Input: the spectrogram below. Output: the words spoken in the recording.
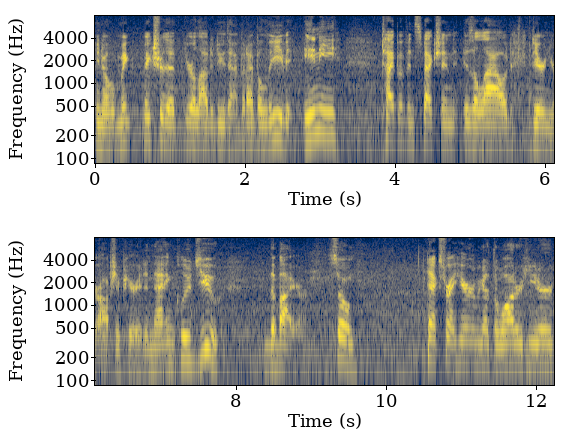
you know, make make sure that you're allowed to do that. But I believe any type of inspection is allowed during your option period, and that includes you, the buyer. So next right here, we got the water heater.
